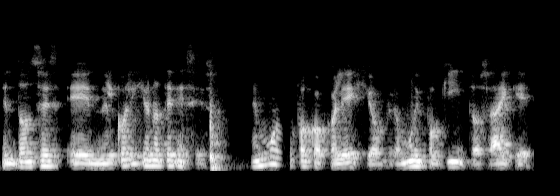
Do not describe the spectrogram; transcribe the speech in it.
Entonces, en el colegio no tenés eso. En muy pocos colegios, pero muy poquitos, hay que,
